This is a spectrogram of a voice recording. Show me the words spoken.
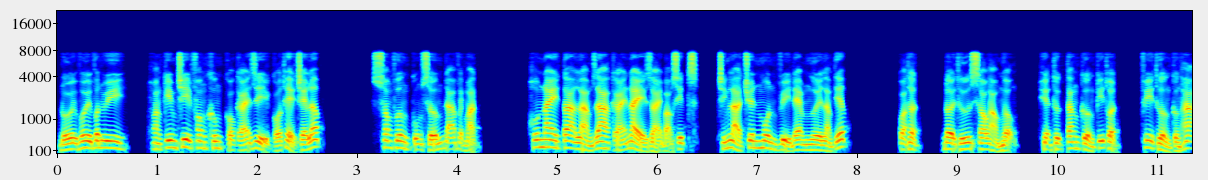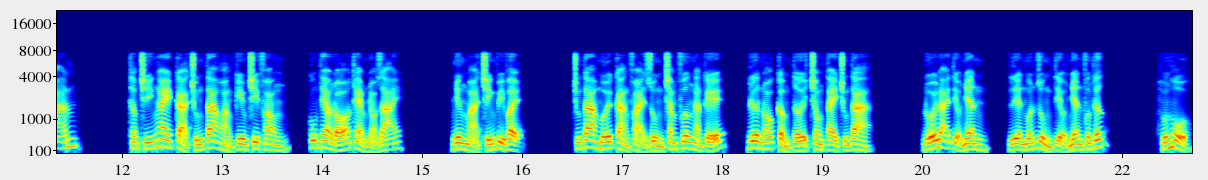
Đối với vân uy, hoàng kim chi phong không có cái gì có thể che lấp. Song phương cũng sớm đã vạch mặt. Hôm nay ta làm ra cái này giải bảo xít chính là chuyên môn vì đem ngươi làm tiếp. Quả thật, đời thứ sau ảo ngộng hiện thực tăng cường kỹ thuật, phi thường cứng hãn. Thậm chí ngay cả chúng ta hoàng kim chi phong, cũng theo đó thèm nhỏ rãi nhưng mà chính vì vậy chúng ta mới càng phải dùng trăm phương ngàn kế, đưa nó cầm tới trong tay chúng ta. Đối đại tiểu nhân, liền muốn dùng tiểu nhân phương thức. Huống hồ,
